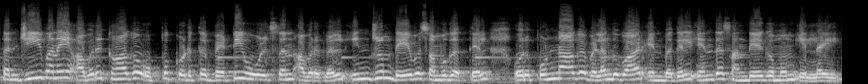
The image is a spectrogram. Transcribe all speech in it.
தன் ஜீவனை அவருக்காக ஒப்புக் கொடுத்த பெட்டி ஓல்சன் அவர்கள் இன்றும் தேவ சமூகத்தில் ஒரு பொன்னாக விளங்குவார் என்பதில் எந்த சந்தேகமும் இல்லை.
